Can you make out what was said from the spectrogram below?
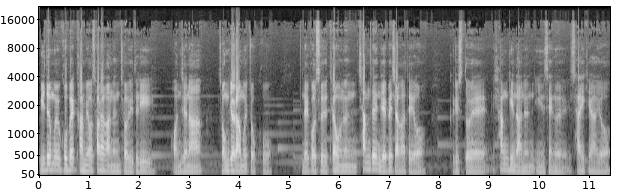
믿음을 고백하며 살아가는 저희들이 언제나 정결함을 쫓고 내 것을 태우는 참된 예배자가 되어 그리스도의 향기 나는 인생을 살게 하여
